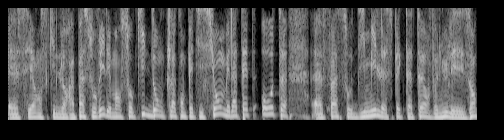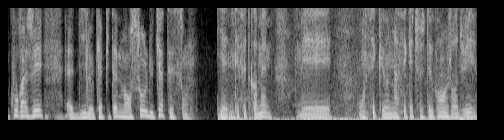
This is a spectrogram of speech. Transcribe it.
euh, séance qui ne leur a pas souri. Les Manceaux quittent donc la compétition, mais la tête haute euh, face aux 10 000 spectateurs venus les encourager, euh, dit le capitaine Manceau, Lucas Tesson. Il y a une défaite quand même, mais on sait qu'on a fait quelque chose de grand aujourd'hui.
